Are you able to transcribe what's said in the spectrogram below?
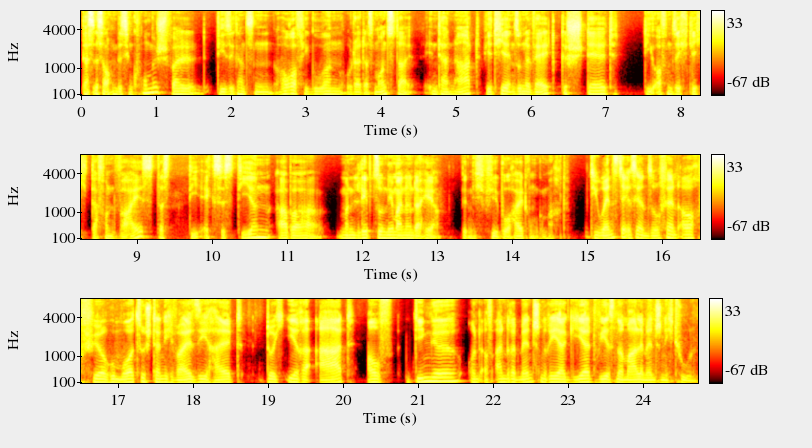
Das ist auch ein bisschen komisch, weil diese ganzen Horrorfiguren oder das Monsterinternat wird hier in so eine Welt gestellt, die offensichtlich davon weiß, dass die existieren, aber man lebt so nebeneinander her. Wird nicht viel Bohai drum gemacht. Die Wednesday ist ja insofern auch für Humor zuständig, weil sie halt durch ihre Art auf Dinge und auf andere Menschen reagiert, wie es normale Menschen nicht tun.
